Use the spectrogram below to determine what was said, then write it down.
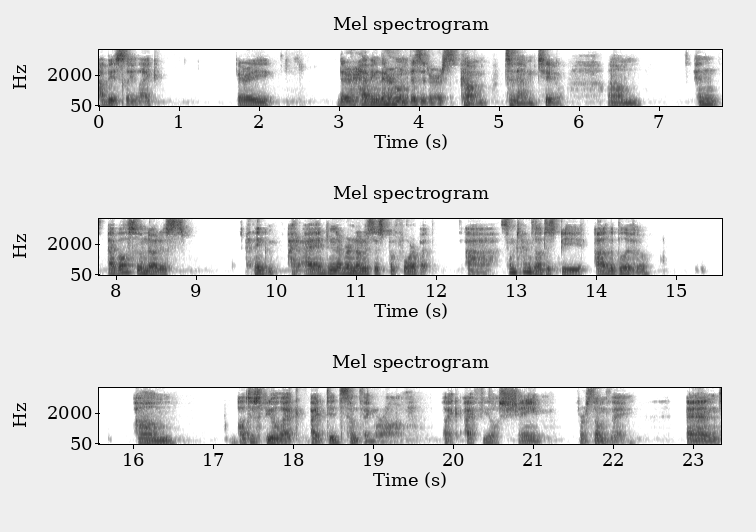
obviously like very they're having their own visitors come to them too. Um, and I've also noticed, I think I, had never noticed this before, but uh, sometimes I'll just be out of the blue. Um, I'll just feel like I did something wrong. Like I feel shame for something. And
